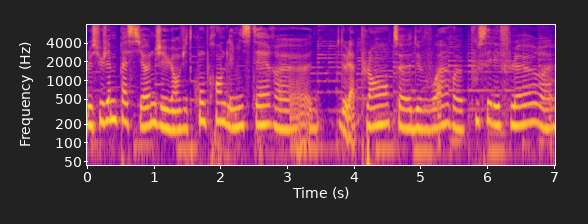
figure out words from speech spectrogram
Le sujet me passionne, j'ai eu envie de comprendre les mystères de la plante, de voir pousser les fleurs,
